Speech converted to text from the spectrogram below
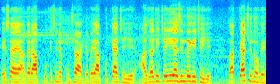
कैसा है अगर आपको किसी ने पूछा कि भाई आपको क्या चाहिए आज़ादी चाहिए या ज़िंदगी चाहिए तो आप क्या चुनोगे?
